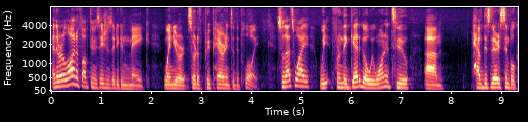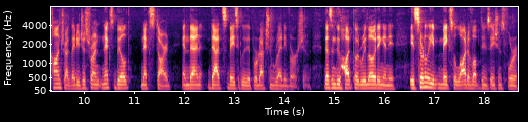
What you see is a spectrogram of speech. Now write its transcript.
And there are a lot of optimizations that you can make when you're sort of preparing to deploy. So that's why we, from the get-go, we wanted to um, have this very simple contract that you just run next build, next start, and then that's basically the production ready version. Doesn't do hot code reloading, and it, it certainly makes a lot of optimizations for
